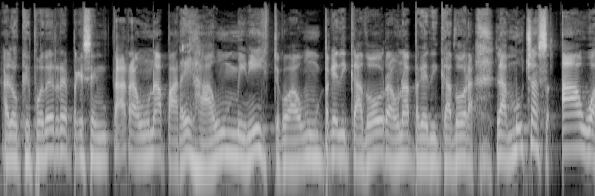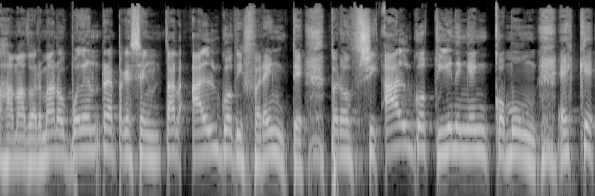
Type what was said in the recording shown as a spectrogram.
a lo que puede representar a una pareja, a un ministro, a un predicador, a una predicadora. Las muchas aguas, amado hermano, pueden representar algo diferente, pero si algo tienen en común, es que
